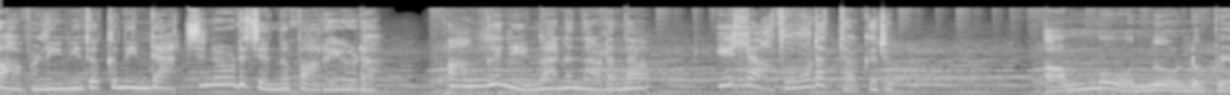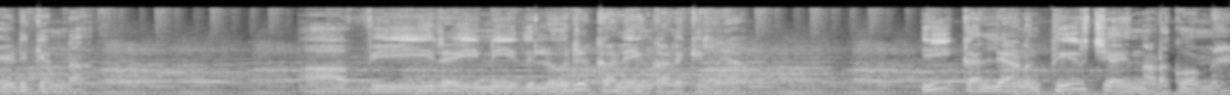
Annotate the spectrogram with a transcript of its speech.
അവളിനി ഇതൊക്കെ നിന്റെ അച്ഛനോട് ചെന്ന് പറയൂടാ. അങ്ങനെ എങ്ങാനും നടന്ന എല്ലാം അതോടെ തകരും. അമ്മ ഒന്നുകൊണ്ട് പേടിക്കണ്ട. ആ വീര ഇനി ഇതിൽ ഒരു കളിയും കളിക്കില്ല. ഈ കല്യാണം തീർച്ചയായും നടക്കുമേ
